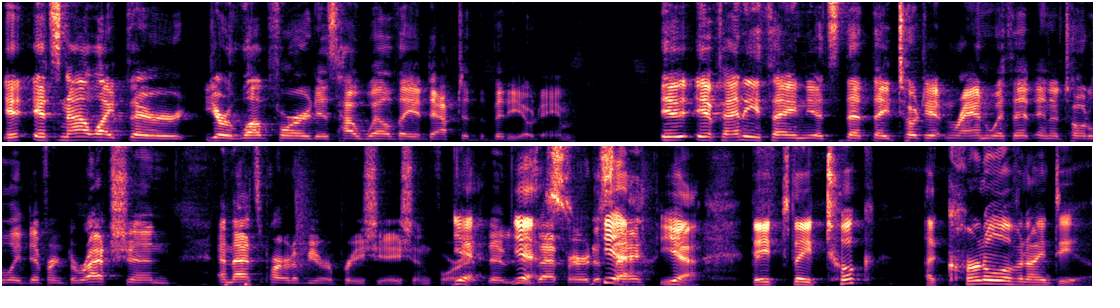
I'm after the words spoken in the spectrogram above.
it, it's not like their your love for it is how well they adapted the video game. If anything, it's that they took it and ran with it in a totally different direction, and that's part of your appreciation for Yeah, it. Is yes. that fair to yeah, say? Yeah, they they took a kernel of an idea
